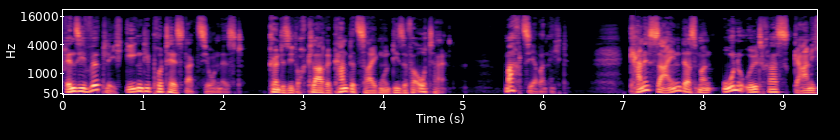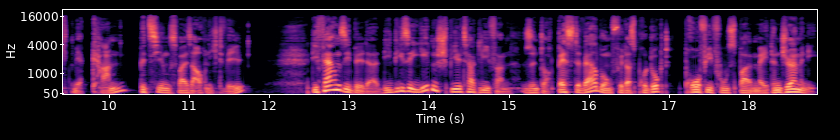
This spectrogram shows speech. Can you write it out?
Wenn sie wirklich gegen die Protestaktion ist, könnte sie doch klare Kante zeigen und diese verurteilen. Macht sie aber nicht. Kann es sein, dass man ohne Ultras gar nicht mehr kann, beziehungsweise auch nicht will? Die Fernsehbilder, die diese jeden Spieltag liefern, sind doch beste Werbung für das Produkt Profifußball Made in Germany,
